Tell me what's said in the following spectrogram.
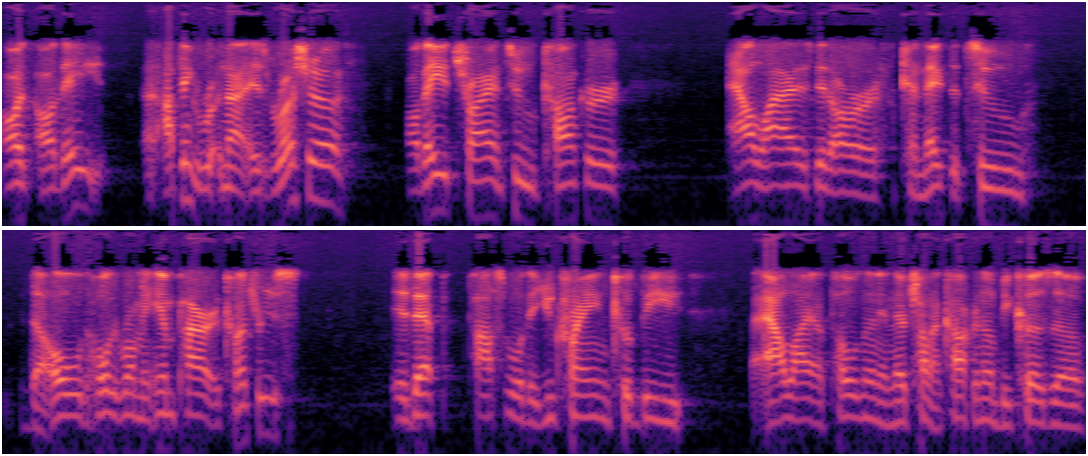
are are they? I think now is Russia. Are they trying to conquer allies that are connected to the old Holy Roman Empire countries? Is that possible that Ukraine could be an ally of Poland and they're trying to conquer them because of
